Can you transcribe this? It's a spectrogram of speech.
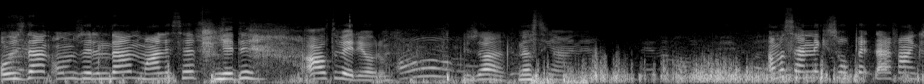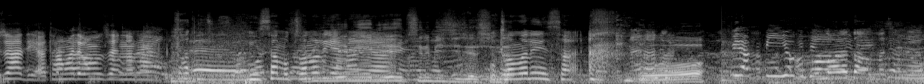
O yüzden 10 üzerinden maalesef 7, 6 veriyorum. Güzel. Nasıl yani? Ama seninleki sohbetler falan güzeldi ya. Tamam hadi 10 üzerinden 10. İnsan utanır ya. diye hepsini biz yiyeceğiz şimdi. Utanır insan. Oo. Bir dakika bir yiyor gibi. Onlara da anlatamıyor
